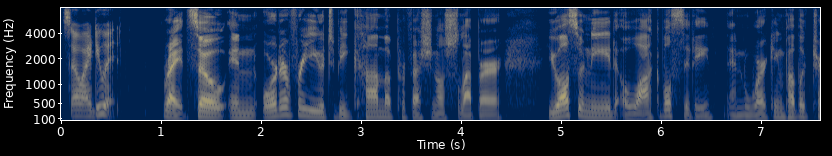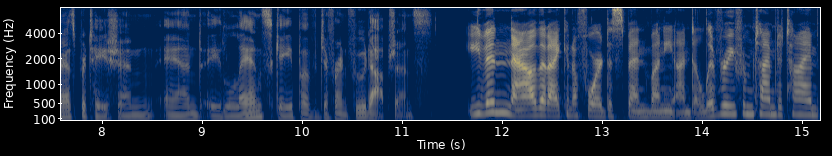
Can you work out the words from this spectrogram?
so I do it. Right. So, in order for you to become a professional schlepper, you also need a walkable city and working public transportation and a landscape of different food options. Even now that I can afford to spend money on delivery from time to time,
